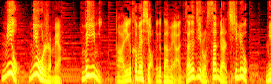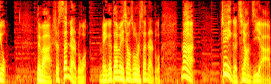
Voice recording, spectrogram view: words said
缪，缪是什么呀？微米啊，一个特别小的一个单位啊，咱就记住三点七六缪，对吧？是三点多，每个单位像素是三点多。那这个相机啊。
